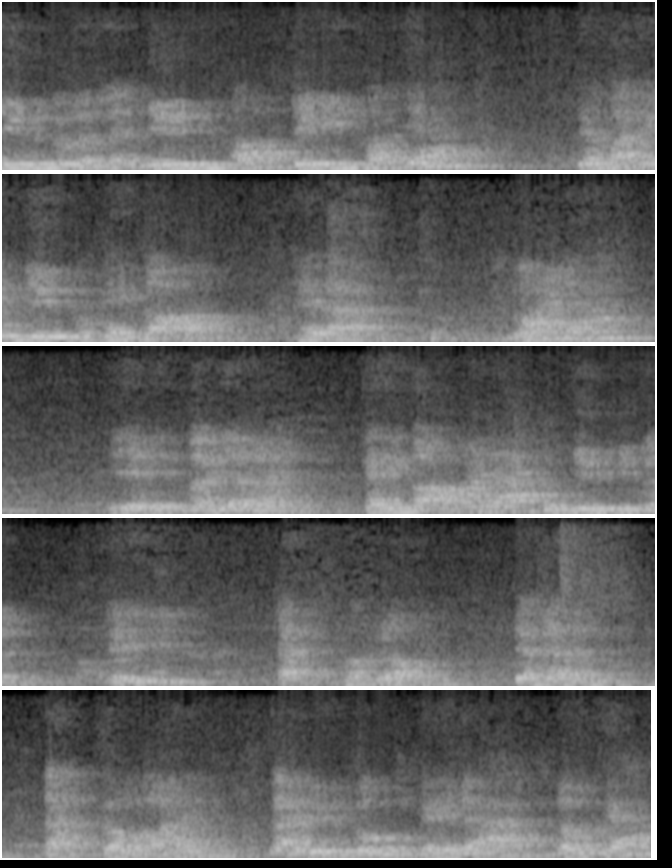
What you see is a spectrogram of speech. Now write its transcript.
như của mình là như, có tri, có giác. Chứ không phải cái như của cây cỏ hay là ngói đá. Như vậy mà bây giờ nói cây cỏ mái đá cũng như như mình thì đặt mất rồi. Cho nên đặt câu hỏi đại đức cùng cây đá đâu khác?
